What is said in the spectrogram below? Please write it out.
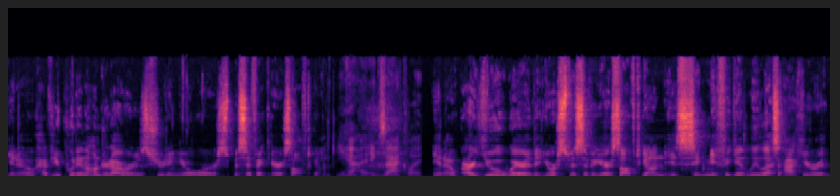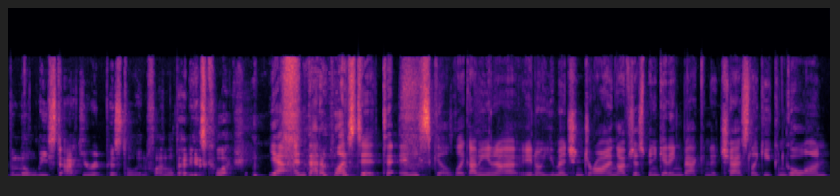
you know, have you put in 100 hours shooting your specific airsoft gun? yeah, exactly. You know, are you aware that your specific airsoft gun is significantly less accurate than the least accurate pistol in Flannel Daddy's collection? Yeah, and that applies to, to any skill. Like, I mean, uh, you know, you mentioned drawing. I've just been getting back into chess. Like, you can go on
